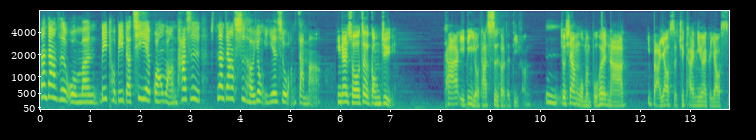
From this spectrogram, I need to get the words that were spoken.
那这样子，我们 B to B 的企业官网，它是那这样适合用一页式网站吗？应该说，这个工具它一定有它适合的地方。嗯，就像我们不会拿一把钥匙去开另外一个钥匙。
